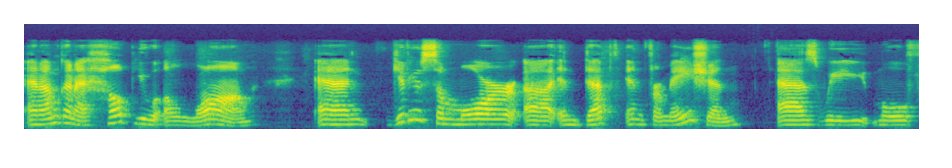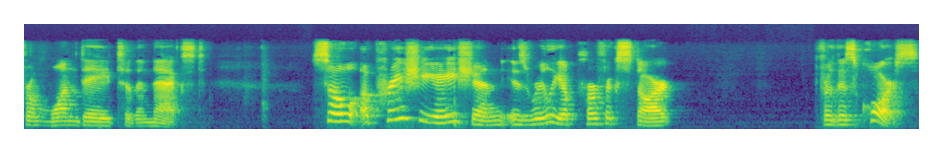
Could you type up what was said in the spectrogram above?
And I'm going to help you along and give you some more uh, in depth information as we move from one day to the next. So, appreciation is really a perfect start for this course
